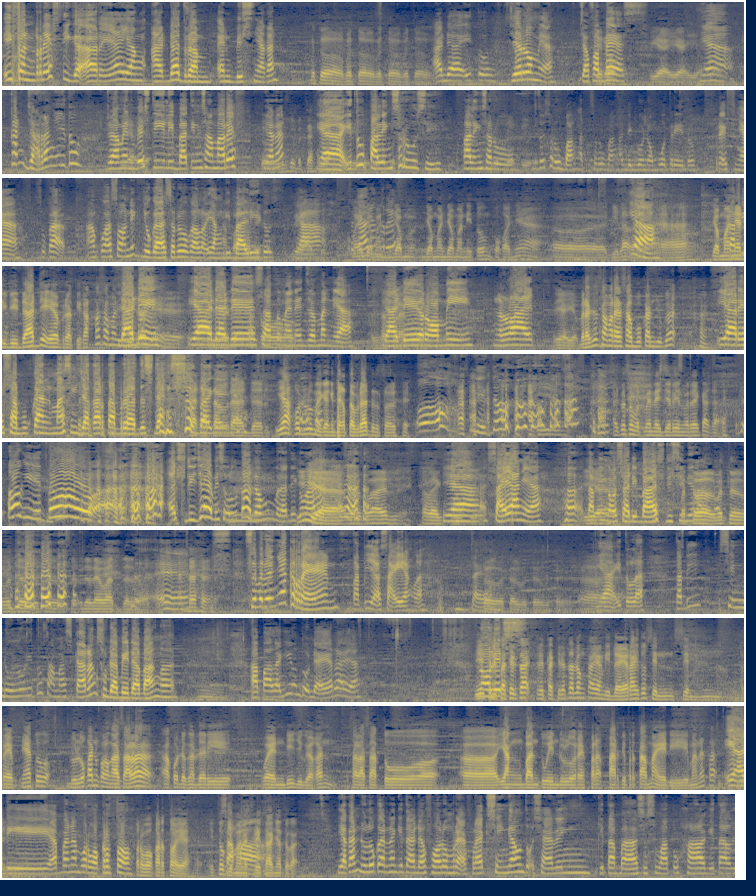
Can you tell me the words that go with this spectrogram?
event rave tiga area yang ada drum and bassnya kan Betul, betul, betul, betul. ada itu Jerome ya Java Jerome. Bass Iya, iya, iya. ya kan jarang itu drum and Iya, bass dilibatin sama rave Betul, ya kan itu pecah. ya itu paling seru sih paling seru Berarti ya. itu seru banget seru banget di Gunung Putri itu rave-nya suka Aquasonic juga seru kalau yang di Apa Bali topik? itu Iya, ya Pokoknya sekarang zaman zaman zaman zaman itu pokoknya eh, gila lah Iya. ya. Zamannya Tapi- di Dade ya berarti. Kakak sama di Dade, ya Dade atau- satu manajemen ya. Dade. Romi, Ngerlight, Iya, iya. Berarti sama Resa bukan juga? iya Resa bukan, masih Jakarta Brothers dan sebagainya. Jakarta Brothers. Iya, aku dulu megang Jakarta Brothers soalnya. Oh, gitu. Iya. Aku sempat manajerin mereka, Kak. Oh gitu. Ex DJ habis ulta dong berarti kemarin. Iya, kemarin ya, sayang ya. Tapi Iya. nggak usah dibahas di sini betul, lah. betul, betul, betul, betul. Udah lewat, udah lewat. Eh, sebenarnya keren, tapi ya sayang lah. Betul, Sayang. betul, betul, betul. Ah, Ya itulah. Tapi scene dulu itu sama sekarang sudah beda banget. hmm. Apalagi untuk daerah ya. Iya, Knowledge- cerita-cerita cerita-cerita dong kak yang di daerah itu sin sin rap-nya tuh dulu kan kalau nggak salah aku dengar dari Wendy juga kan salah satu eh, yang bantuin dulu rap party pertama ya di mana kak? Ya di apa namanya Purwokerto. Purwokerto ya. Itu Sama- gimana ceritanya tuh kak? Ya kan dulu karena kita ada forum refleks sehingga untuk sharing kita bahas sesuatu hal kita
